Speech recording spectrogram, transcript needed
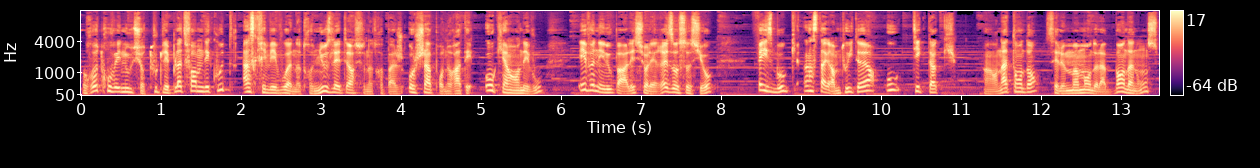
Retrouvez-nous sur toutes les plateformes d'écoute, inscrivez-vous à notre newsletter sur notre page Ocha pour ne rater aucun rendez-vous, et venez nous parler sur les réseaux sociaux, Facebook, Instagram, Twitter ou TikTok. En attendant, c'est le moment de la bande-annonce,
